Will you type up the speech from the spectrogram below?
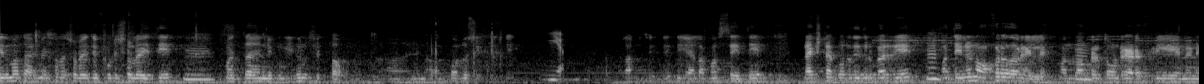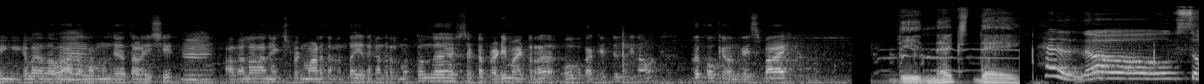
ಇದು ಮತ್ತೆ ಅಡ್ಮಿಷನ್ ಚಲೋ ಐತಿ ಫುಡ್ ಚಲೋ ಐತಿ. ಮತ್ತೆ ನಿಮ್ಗೆ ಇದನ್ನು ಸಿಗ್ತಾವ. ಆಲ್ಕೋಹಾಲು ಸಿಗ್ತೈತಿ. ಸಿಗ್ತೈತಿ ಎಲ್ಲ ಮಸ್ತ್ ಐತಿ. ನೆಕ್ಸ್ಟ್ ಬರೋದಿದ್ರು ಬರ್ರಿ. ಮತ್ತೆ ಇನ್ನೇನು ಆಫರ್ ಅದಾವ್ರಿ ಇಲ್ಲಿ? ಒಂದ್ ಬಾಟಲ್ ತೊಗೊಂಡ್ರೆ ಎರಡು ಫ್ರೀ ಏನೇನು ಹಿಂಗೆಲ್ಲ ಅದಾವ ಅದೆಲ್ಲ ಮುಂದೆ ಹೇಳ್ತಾಳೆ ಇಸಿ ಅವೆಲ್ಲ ನಾನು ಎಕ್ಸ್ಪೆಕ್ಟ್ ಮಾಡ್ತೇನಂತ ಯಾಕಂದ್ರೆ ಮತ್ತೊಂದು ಸೆಟಪ್ ರೆಡಿ ಮಾಡ್ಯಾರ ಹೋಗ್ಬೇಕಾಕೈತಿ ನಾವು ಅದಕ್ಕೆ ಓಕೆ ಒಂದು guys bye the next day hello so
